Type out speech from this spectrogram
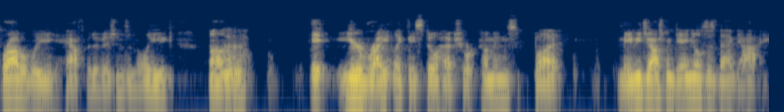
probably half the divisions in the league. Um, mm-hmm. it, you're right. Like they still have shortcomings, but maybe Josh McDaniels is that guy.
